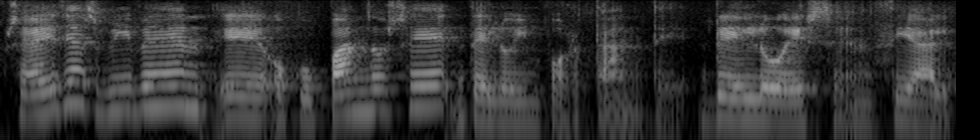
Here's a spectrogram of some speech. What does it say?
O sea, ellas viven eh, ocupándose de lo importante, de lo esencial.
